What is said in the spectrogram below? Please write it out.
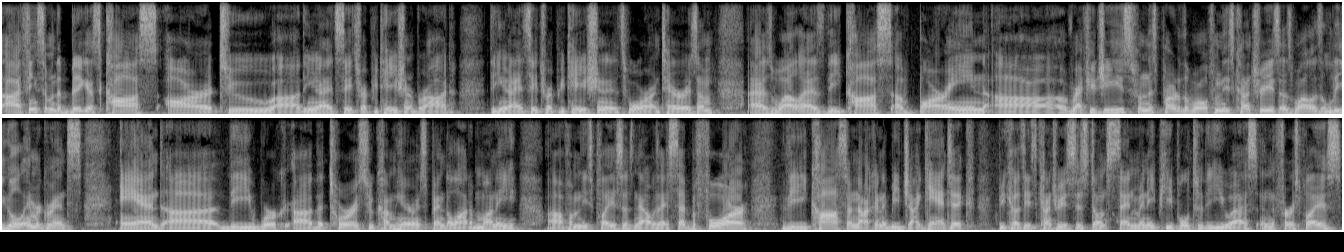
I think some of the biggest costs are to uh, the United States' reputation abroad, the United States' reputation in its war on terrorism, as well as the costs of barring uh, refugees from this part of the world, from these countries, as well as legal immigrants and uh, the work, uh, the tourists who come here and spend a lot of money from these places. Now, as I said before, the costs are not going to be gigantic because these countries just don't send many people people to the U.S. in the first place.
